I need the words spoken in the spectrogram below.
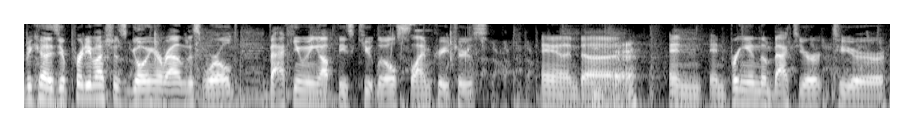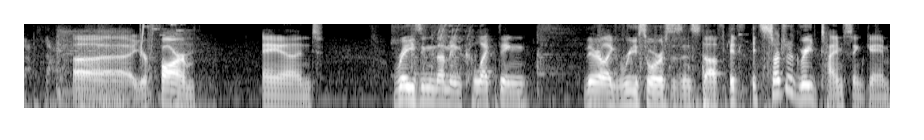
because you're pretty much just going around this world vacuuming up these cute little slime creatures and uh, Okay. and and bringing them back to your to your uh, your farm and raising them and collecting their like resources and stuff. It's it's such a great time sink game.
